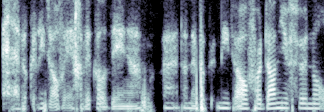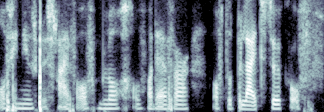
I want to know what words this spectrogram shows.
En dan heb ik het niet over ingewikkelde dingen. Uh, dan heb ik het niet over dan je funnel of je nieuwsbrief schrijven of een blog of whatever. Of dat beleidstuk of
